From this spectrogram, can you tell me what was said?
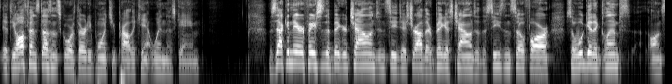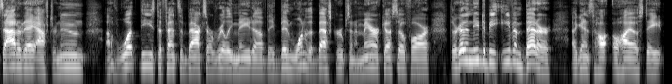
if the offense doesn't score 30 points, you probably can't win this game. The secondary faces a bigger challenge in CJ Stroud, their biggest challenge of the season so far. So we'll get a glimpse on Saturday afternoon of what these defensive backs are really made of. They've been one of the best groups in America so far. They're going to need to be even better against Ohio State.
